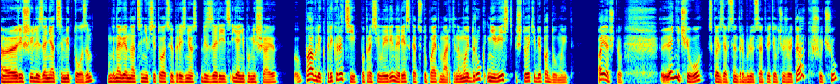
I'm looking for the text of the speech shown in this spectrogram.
«Э, «Решили заняться метозом?» Мгновенно оценив ситуацию, произнес беззариец «Я не помешаю». «Павлик, прекрати», — попросила Ирина, резко отступая от Мартина. «Мой друг не весть, что о тебе подумает». «А я что?» «Я ничего», — скользя в центр блюдца, ответил чужой. «Так, шучу».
